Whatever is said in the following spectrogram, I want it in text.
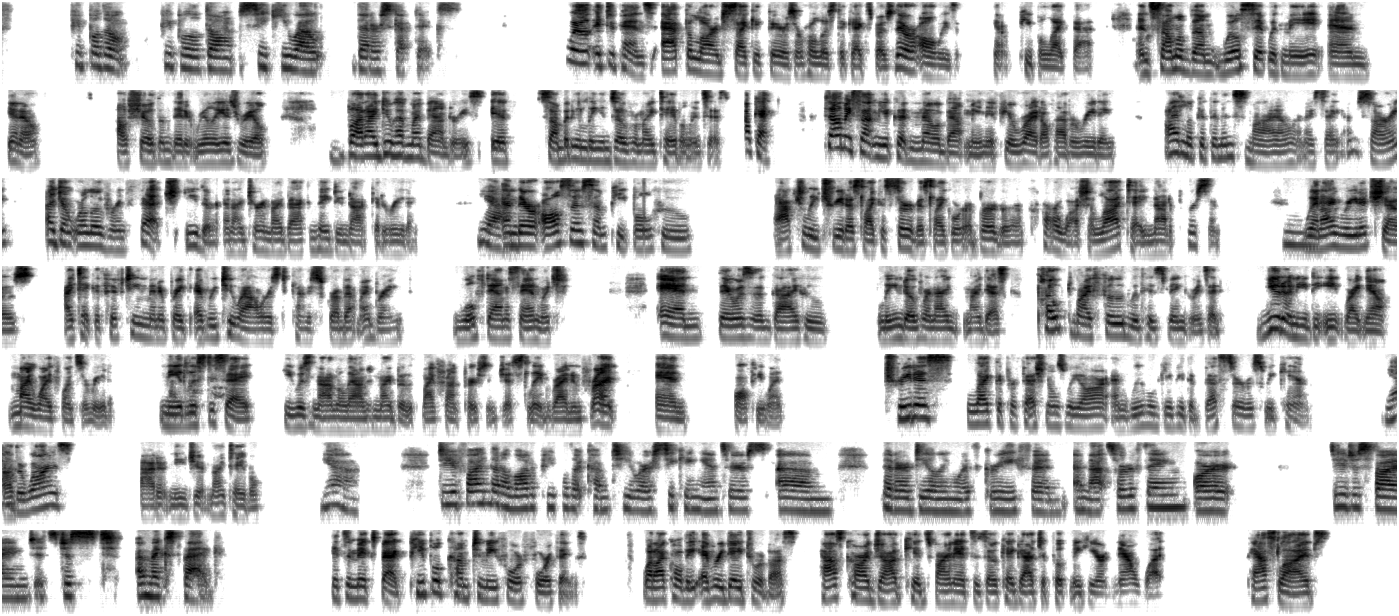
people don't people don't seek you out that are skeptics? Well, it depends. At the large psychic fairs or holistic expos, there are always, you know, people like that. And some of them will sit with me and, you know, I'll show them that it really is real. But I do have my boundaries. If somebody leans over my table and says, okay, tell me something you couldn't know about me. And if you're right, I'll have a reading. I look at them and smile and I say, I'm sorry. I don't roll over and fetch either. And I turn my back and they do not get a reading. Yeah. And there are also some people who actually treat us like a service, like we're a burger, a car wash, a latte, not a person. Mm. When I read at shows, I take a 15 minute break every two hours to kind of scrub out my brain, wolf down a sandwich. And there was a guy who leaned over my, my desk, poked my food with his finger, and said, You don't need to eat right now. My wife wants to read. Needless to say, he was not allowed in my booth. My front person just slid right in front and off he went. Treat us like the professionals we are, and we will give you the best service we can. Yeah. Otherwise, I don't need you at my table. Yeah. Do you find that a lot of people that come to you are seeking answers um, that are dealing with grief and, and that sort of thing? Or do you just find it's just a mixed bag? It's a mixed bag. People come to me for four things what I call the everyday tour bus house, car, job, kids, finances. Okay, gotcha. Put me here. Now what? Past lives.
